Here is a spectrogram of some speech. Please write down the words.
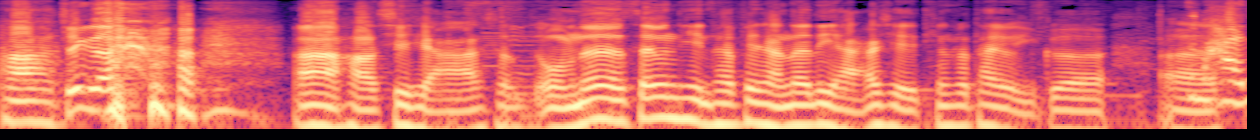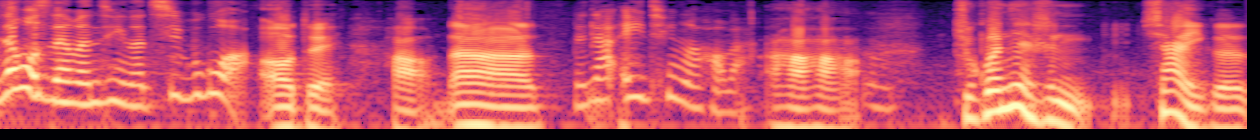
啊，这个啊，好，谢谢啊。我们的 Seventeen 他非常的厉害，而且听说他有一个呃。怎么还叫我 Seventeen 呢？气不过。哦，对，好，那。人家 Eighteen 了，好吧。好好好。 就关键是你下一个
